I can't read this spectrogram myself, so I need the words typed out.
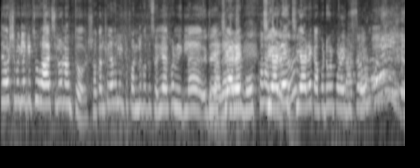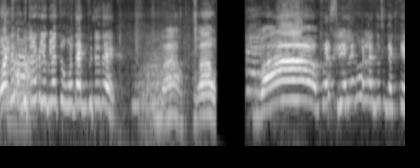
যাওয়ার সময় কিছু হওয়া ছিল না তো? সকাল থেকে খালি একটু প্যান্ডেল করতে চলে এখন এগুলা চেয়ারে চেয়ারে চেয়ারে কাপড় টাপড় পরাই ওই দেখো ভিতরে খালি এগুলো একটু দেখ ভিতরে দেখ। ওয়াও ওয়াও ওয়াও পুরো সিরিয়ালের ঘর লাগতেছে দেখতে।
